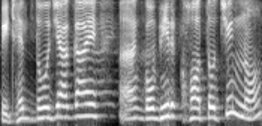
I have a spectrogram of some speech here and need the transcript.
পিঠের দু জায়গায় গভীর ক্ষত চিহ্ন।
